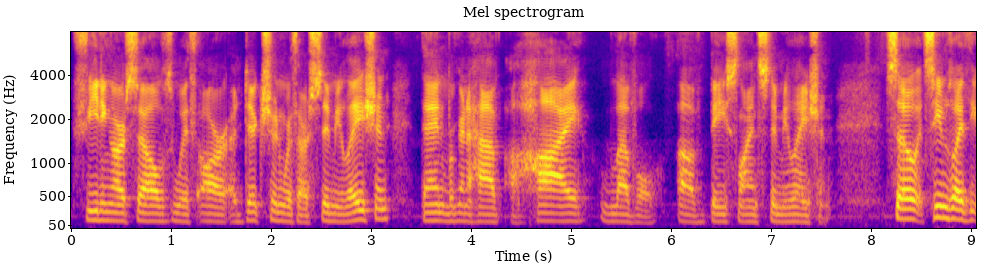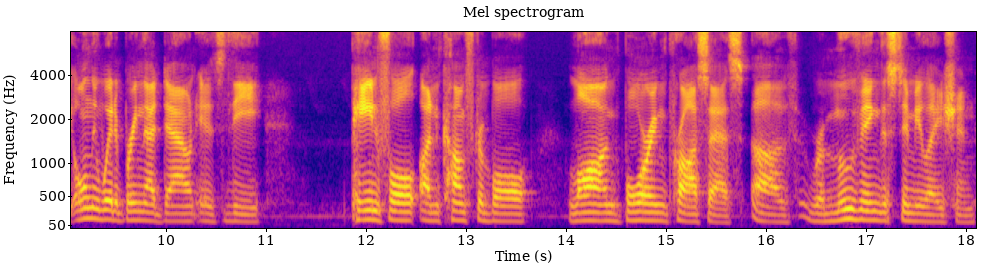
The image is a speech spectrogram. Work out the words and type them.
feeding ourselves with our addiction, with our stimulation, then we're gonna have a high level of baseline stimulation. So it seems like the only way to bring that down is the painful, uncomfortable, long, boring process of removing the stimulation,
